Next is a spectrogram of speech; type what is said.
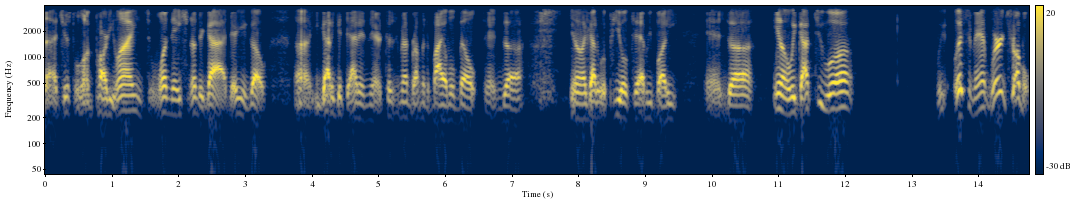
not just along party lines. One nation under God. There you go. Uh, you got to get that in there because remember I'm in the Bible Belt, and uh, you know I got to appeal to everybody, and uh, you know we got to. Uh, we, listen, man, we're in trouble.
